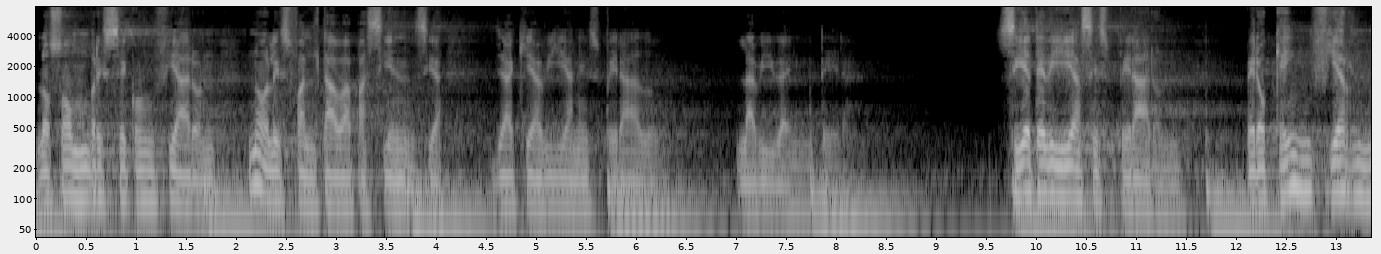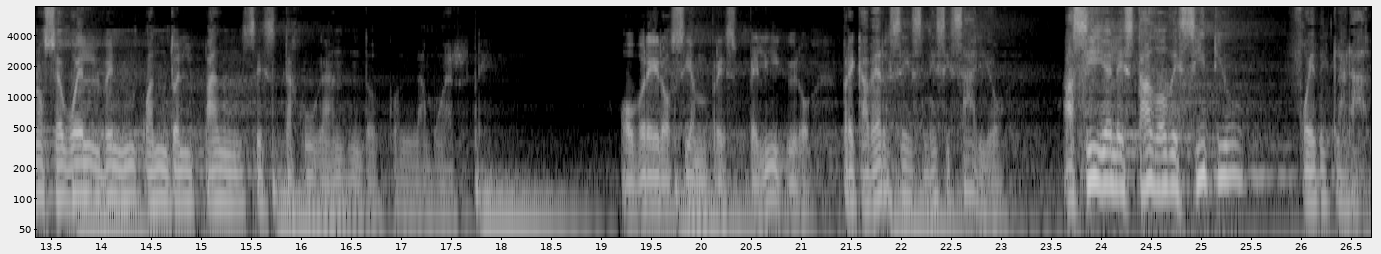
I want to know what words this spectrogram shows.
Los hombres se confiaron, no les faltaba paciencia, ya que habían esperado la vida entera. Siete días esperaron, pero qué infierno se vuelven cuando el pan se está jugando con la muerte. Obrero siempre es peligro, precaverse es necesario. Así el estado de sitio fue declarado.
